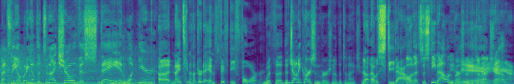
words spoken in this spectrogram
That's the opening of the Tonight Show this day in what year? Uh, 1954. With uh, the Johnny Carson version of the Tonight Show. No, that was Steve Allen. Oh, that's the Steve Allen version of the Tonight Show. yeah.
